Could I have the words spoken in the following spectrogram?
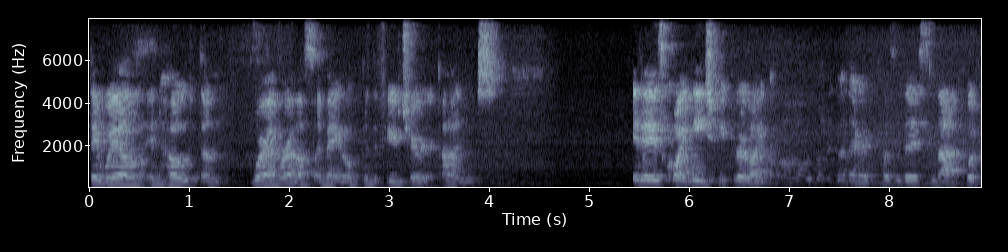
they will in Howth and wherever else I may open in the future. And it is quite niche. People are like, there because of this and that, but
